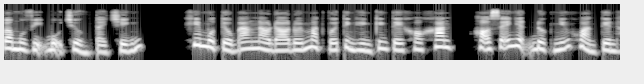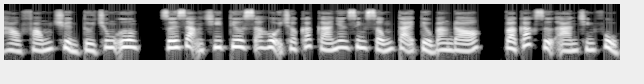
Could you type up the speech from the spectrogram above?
và một vị bộ trưởng tài chính. Khi một tiểu bang nào đó đối mặt với tình hình kinh tế khó khăn, họ sẽ nhận được những khoản tiền hào phóng chuyển từ trung ương dưới dạng chi tiêu xã hội cho các cá nhân sinh sống tại tiểu bang đó và các dự án chính phủ.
